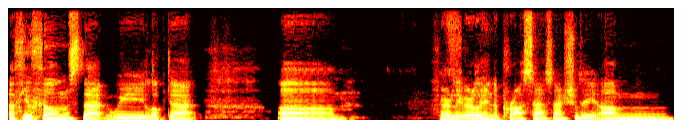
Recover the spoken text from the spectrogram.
a few films that we looked at um, fairly early in the process actually um,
